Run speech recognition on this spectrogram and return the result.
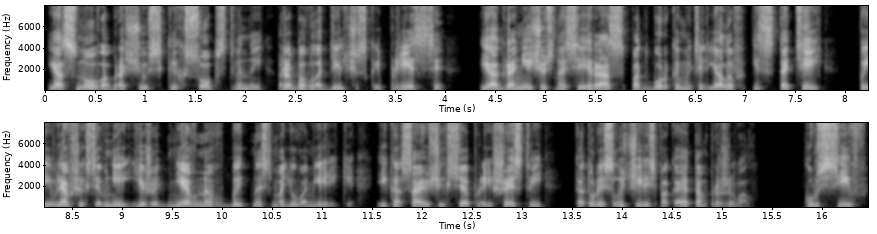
я снова обращусь к их собственной рабовладельческой прессе и ограничусь на сей раз подборкой материалов из статей, появлявшихся в ней ежедневно в бытность мою в Америке и касающихся происшествий, которые случились, пока я там проживал. Курсив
